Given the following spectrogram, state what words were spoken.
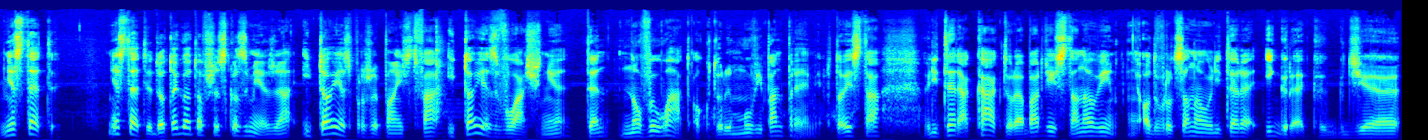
niestety, niestety, do tego to wszystko zmierza i to jest, proszę Państwa, i to jest właśnie ten nowy ład, o którym mówi pan premier. To jest ta litera K, która bardziej stanowi odwróconą literę Y, gdzie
